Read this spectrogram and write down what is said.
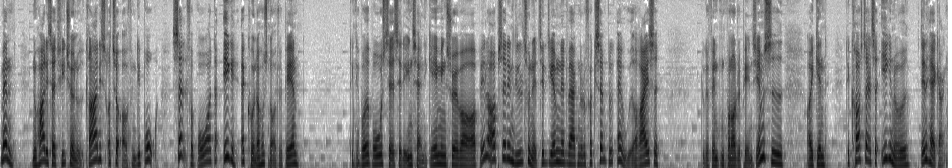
Men nu har de sat featuren ud gratis og til offentlig brug, selv for brugere, der ikke er kunder hos NordVPN. Den kan både bruges til at sætte interne gaming-server op, eller opsætte en lille tunnel til dit hjemmenetværk, når du for eksempel er ude at rejse. Du kan finde den på NordVPN's hjemmeside, og igen, det koster altså ikke noget den her gang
